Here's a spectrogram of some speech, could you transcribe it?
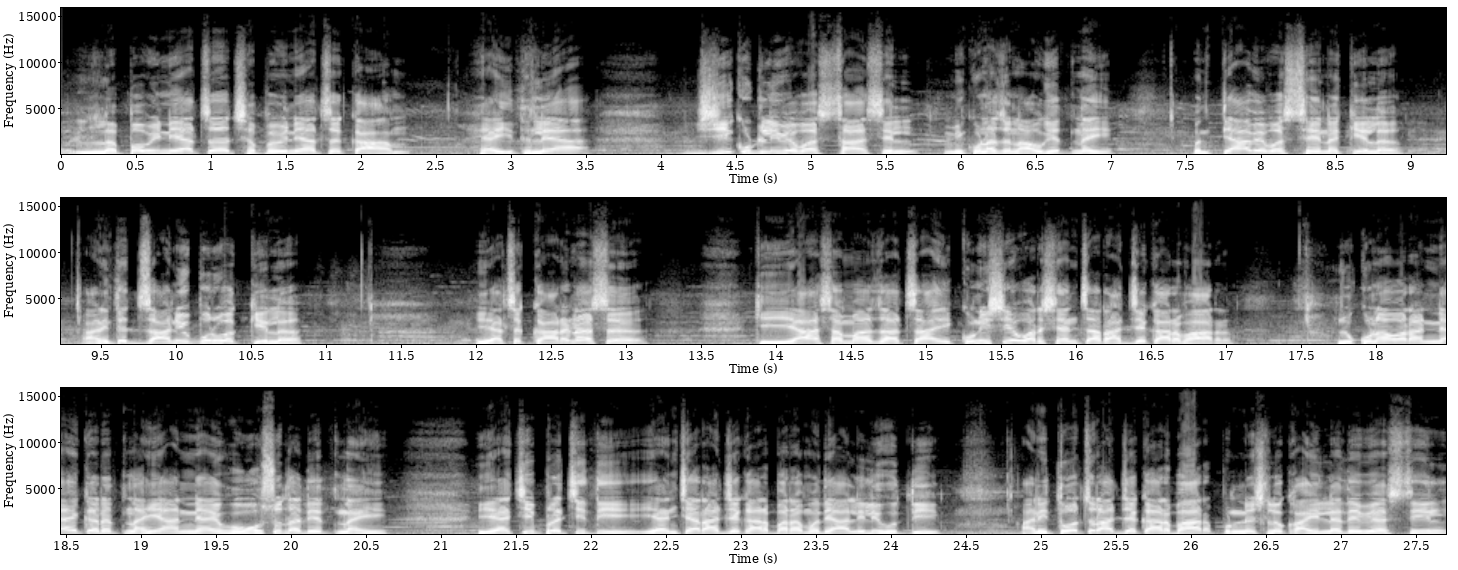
लपविण्याचं छपविण्याचं काम ह्या इथल्या जी कुठली व्यवस्था असेल मी कुणाचं नाव घेत नाही पण त्या व्यवस्थेनं केलं. आणि ते जाणीवपूर्वक केलं. याचं कारण असं की या समाजाचा एकोणीसशे वर्षांचा राज्यकारभार जो कुणावर अन्याय करत नाही अन्याय होऊसुद्धा देत नाही याची प्रचिती यांच्या राज्यकारभारामध्ये आलेली होती. आणि तोच राज्यकारभार पुण्यश्लोक अहिल्यादेवी असतील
